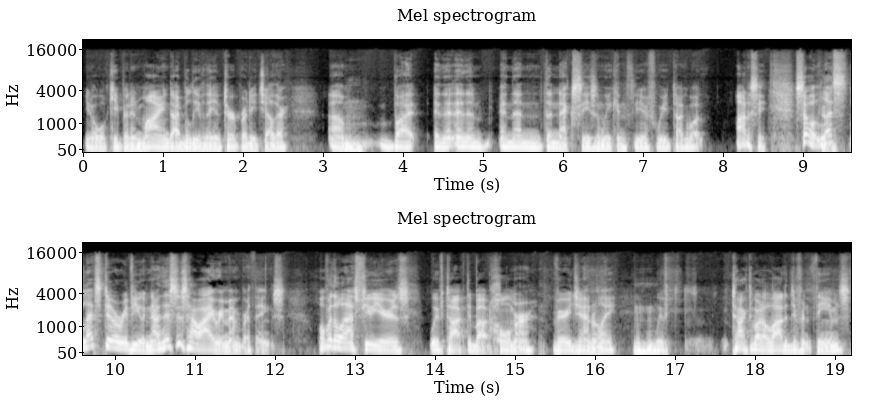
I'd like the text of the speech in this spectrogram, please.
you know, we'll keep it in mind. I believe they interpret each other. Um, mm. But and then and then and then the next season we can see if we talk about Odyssey. So Good. let's let's do a review. Now this is how I remember things. over the last few years, we've talked about Homer very generally. We've talked about a lot of different themes.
